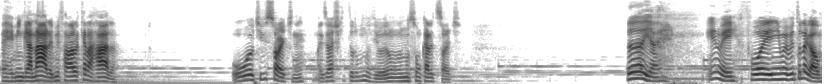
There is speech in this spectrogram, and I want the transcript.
É, me enganaram, me falaram que era rara. Ou eu tive sorte, né? Mas eu acho que todo mundo viu. Eu não sou um cara de sorte. Ai, ai. Anyway, foi um evento legal.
